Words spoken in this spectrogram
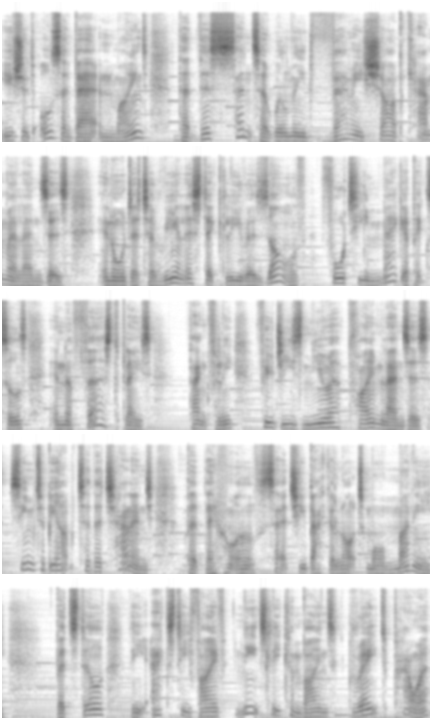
You should also bear in mind that this sensor will need very sharp camera lenses in order to realistically resolve 40 megapixels in the first place. Thankfully, Fuji's newer prime lenses seem to be up to the challenge, but they will set you back a lot more money. But still, the X-T5 neatly combines great power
